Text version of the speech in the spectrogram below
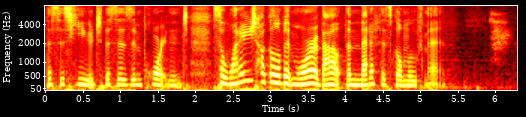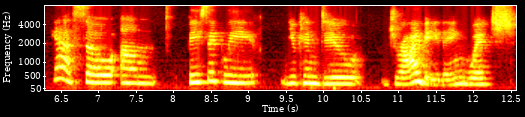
this is huge. This is important. So why don't you talk a little bit more about the metaphysical movement Yeah, so um, basically, you can do dry bathing, which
